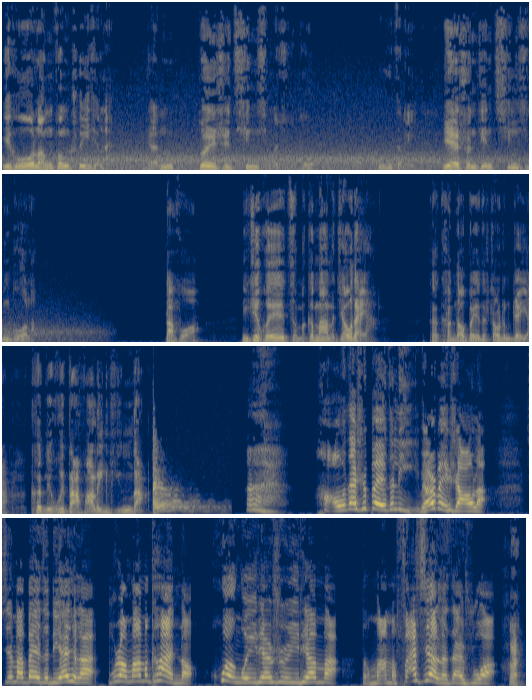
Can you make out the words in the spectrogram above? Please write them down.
一股冷风吹进来，人顿时清醒了许多，屋子里也瞬间清新多了。大福，你这回怎么跟妈妈交代呀？她看到被子烧成这样，肯定会大发雷霆的。唉，好在是被子里边被烧了，先把被子叠起来，不让妈妈看到，混过一天是一天吧。等妈妈发现了再说。嗨，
